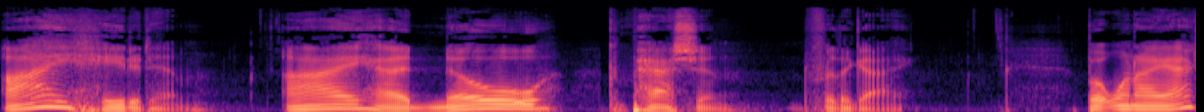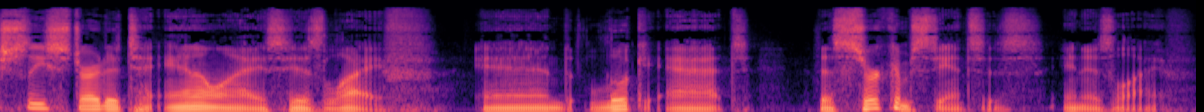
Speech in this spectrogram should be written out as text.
I hated him. I had no compassion for the guy. But when I actually started to analyze his life and look at the circumstances in his life,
